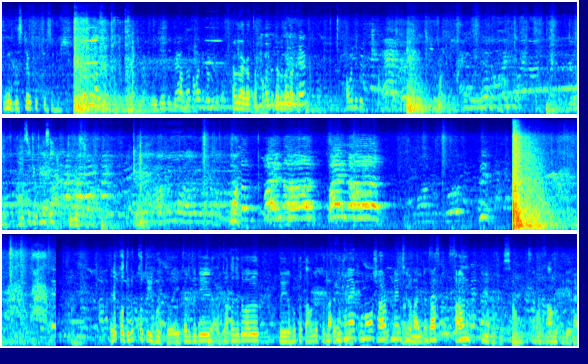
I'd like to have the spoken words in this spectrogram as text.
তুমি ডিস্টার্ব করতেছো আর লাগাতো দরজা লাগা ঠিক আছে। এটা কতটুকু ক্ষতি হতো? এটার যদি যথাযথভাবে তৈরি হতো তাহলে ক্ষতিটা এখানে কোনো শার্প নেই ছিল না এটা জাস্ট সাউন্ড ক্রিয়েট হতো সাউন্ড ক্রিয়েট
